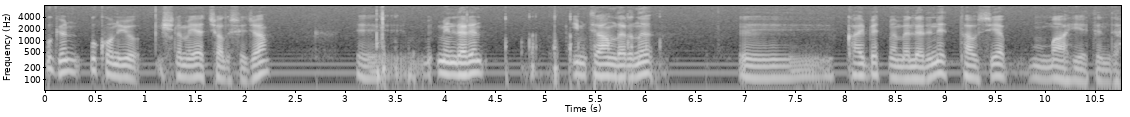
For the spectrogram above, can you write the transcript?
Bugün bu konuyu işlemeye çalışacağım. E, müminlerin imtihanlarını e, kaybetmemelerini tavsiye mahiyetinde.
